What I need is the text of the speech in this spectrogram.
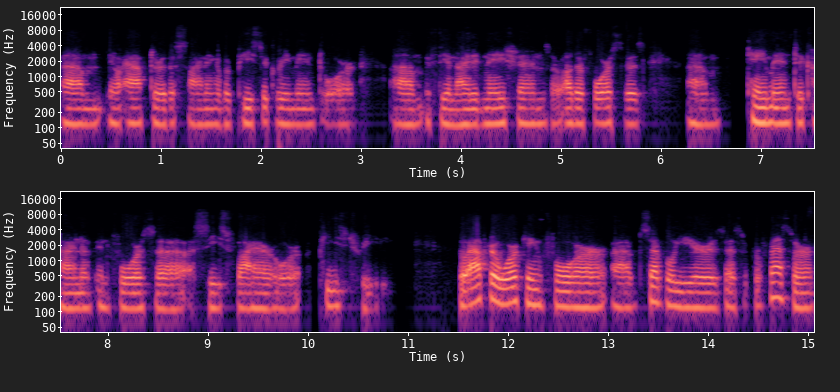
um, you know, after the signing of a peace agreement or um, if the United Nations or other forces um, came in to kind of enforce a, a ceasefire or a peace treaty. So after working for uh, several years as a professor,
